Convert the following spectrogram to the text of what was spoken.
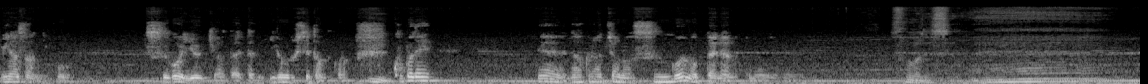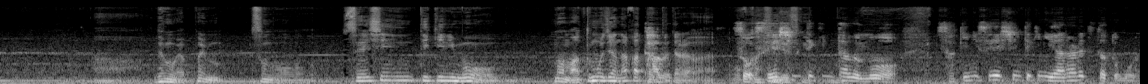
皆さんにこう、すごい勇気を与えたり、いろいろしてたんだから、ここで、ね、亡くなっちゃうのはすんごいもったいないなと思うよね。そうですよね。ああ。でもやっぱりその精神的にもう、まあ、まともじゃなかったって言ったらおそう、精神的に多分もう、先に精神的にやられてたと思うよ。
